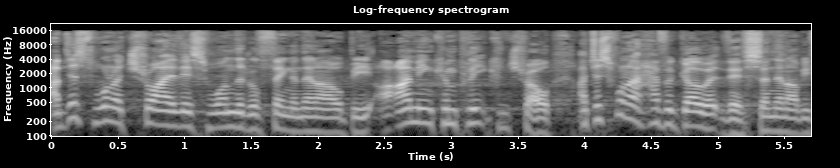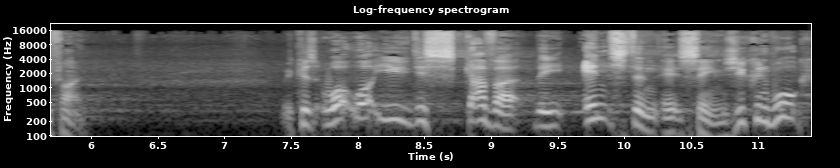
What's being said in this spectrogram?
I just want to try this one little thing and then I'll be, I'm in complete control. I just want to have a go at this and then I'll be fine. Because what, what you discover the instant it seems, you can walk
